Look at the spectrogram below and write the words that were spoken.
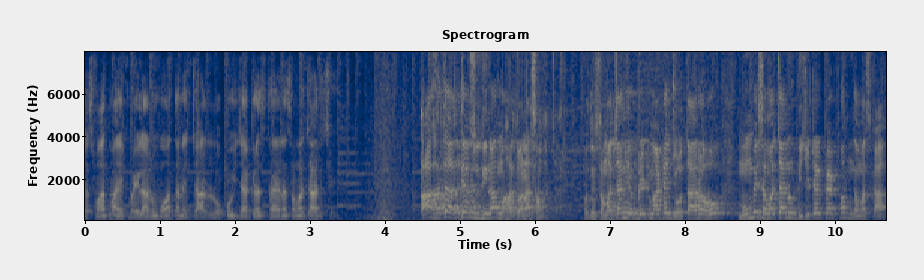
અકસ્માતમાં એક મહિલાનું મોત અને ચાર લોકો ઈજાગ્રસ્ત થયાના સમાચાર છે. આ હતા અત્યાર સુધીના મહત્વના સમાચાર. વધુ સમાચારની અપડેટ માટે જોતા રહો મુંબઈ સમાચારનું ડિજિટલ પ્લેટફોર્મ. નમસ્કાર.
